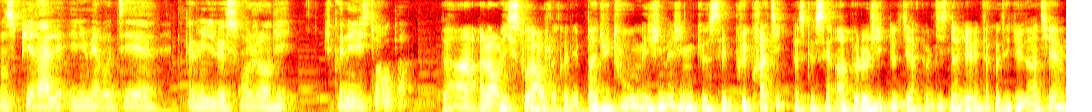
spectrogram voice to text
en spirale et numérotés comme ils le sont aujourd'hui? Tu connais l'histoire ou pas? Ben, alors l'histoire, je la connais pas du tout, mais j'imagine que c'est plus pratique parce que c'est un peu logique de se dire que le 19e est à côté du 20e.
